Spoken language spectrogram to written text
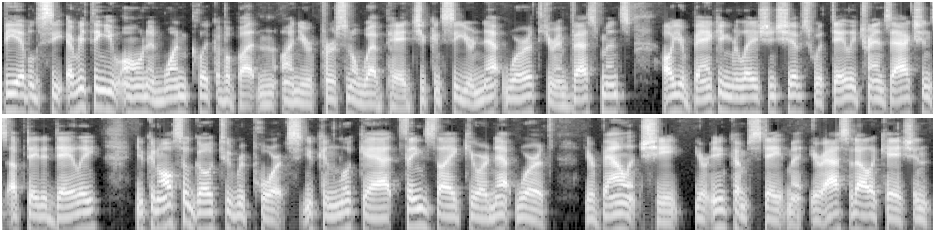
be able to see everything you own in one click of a button on your personal web page. You can see your net worth, your investments, all your banking relationships with daily transactions updated daily. You can also go to reports. You can look at things like your net worth, your balance sheet, your income statement, your asset allocation,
